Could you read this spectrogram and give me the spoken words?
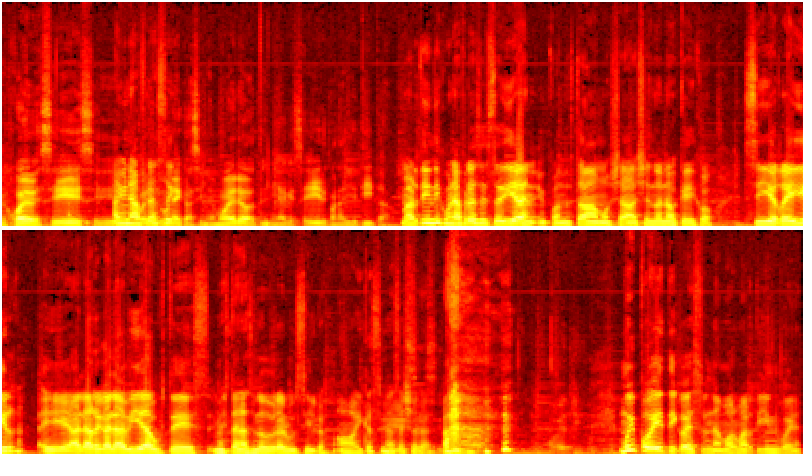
El jueves, sí, sí. Hay una Después el frase- lunes casi me muero, tenía que seguir con la dietita. Martín dijo una frase ese día cuando estábamos ya yéndonos que dijo, si reír eh, alarga la vida, ustedes me están haciendo durar un siglo. Ay, casi me hace sí, llorar. sí. Muy poético, es un amor Martín, bueno.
